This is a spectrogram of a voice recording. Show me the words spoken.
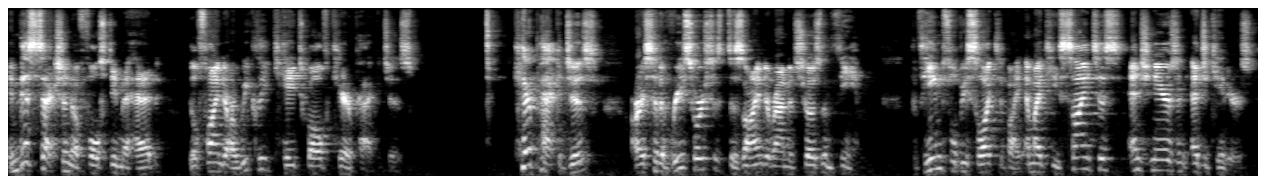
In this section of Full Steam Ahead, you'll find our weekly K 12 care packages. Care packages are a set of resources designed around a chosen theme. The themes will be selected by MIT scientists, engineers, and educators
